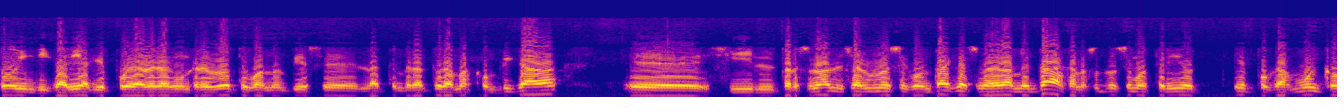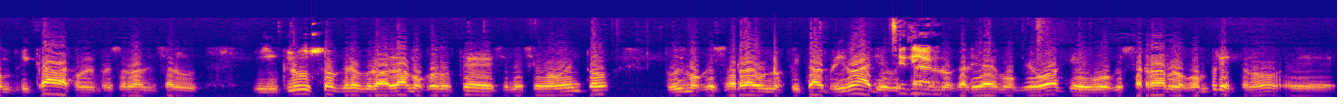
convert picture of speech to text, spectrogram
todo indicaría que puede haber algún rebrote cuando empiece la temperatura más complicada. Eh, si el personal de salud no se contagia es una gran ventaja. Nosotros hemos tenido épocas muy complicadas con el personal de salud. Incluso, creo que lo hablamos con ustedes en ese momento, tuvimos que cerrar un hospital primario que está en la localidad de Moquegua, que hubo que cerrarlo completo, ¿no? Eh,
